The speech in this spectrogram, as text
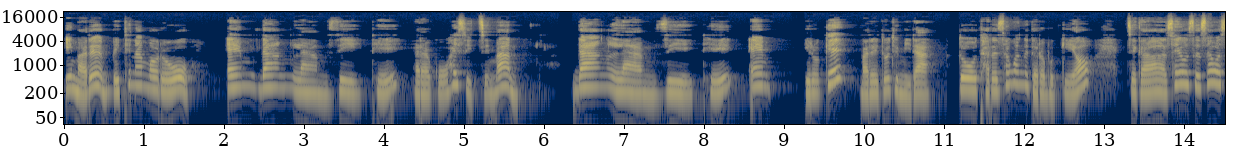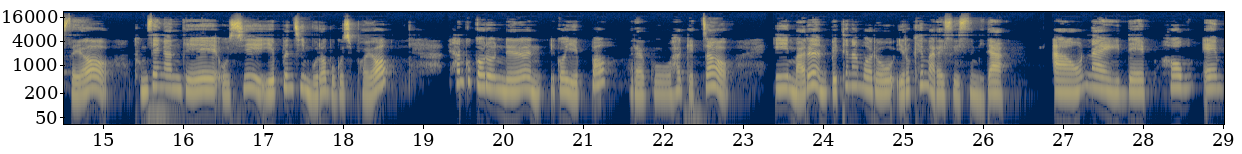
이 말은 베트남어로 em đang làm gì thế? 라고 할 수 있지만 đang làm gì thế em? 이렇게 말해도 됩니다. 또 다른 상황을 들어볼게요. 제가 새 옷을 사왔어요. 동생한테 옷이 예쁜지 물어보고 싶어요. 한국어로는 이거 예뻐? 라고 하겠죠? 이 말은 베트남어로 이렇게 말할 수 있습니다. áo này đẹp không em?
